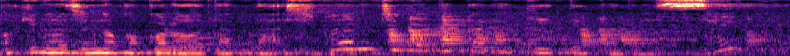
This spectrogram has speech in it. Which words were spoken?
沖縄人の心を歌ったシパンチの歌から聞いてください。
